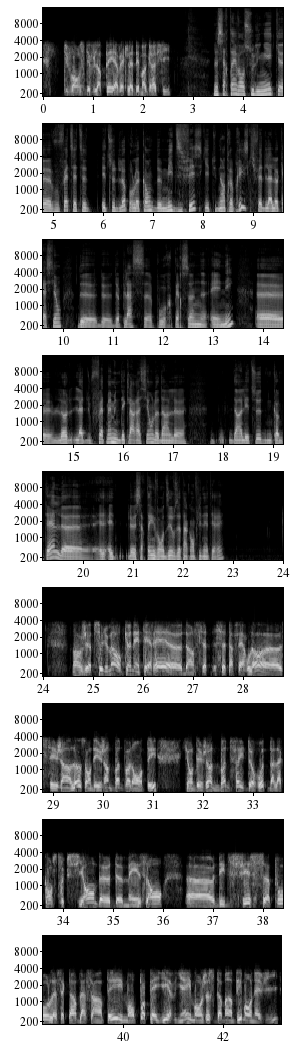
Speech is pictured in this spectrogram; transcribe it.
qui vont se développer avec la démographie. Certains vont souligner que vous faites cette étude-là pour le compte de Medifis, qui est une entreprise qui fait de la location de, de, places pour personnes aînées. Euh, là, vous faites même une déclaration là, dans le dans l'étude comme telle. Euh, certains vont dire vous êtes en conflit d'intérêts? Non, j'ai absolument aucun intérêt euh, dans cette, affaire-là. Euh, ces gens-là sont des gens de bonne volonté qui ont déjà une bonne feuille de route dans la construction de maisons euh, d'édifices pour le secteur de la santé. Ils m'ont pas payé rien, ils m'ont juste demandé mon avis.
